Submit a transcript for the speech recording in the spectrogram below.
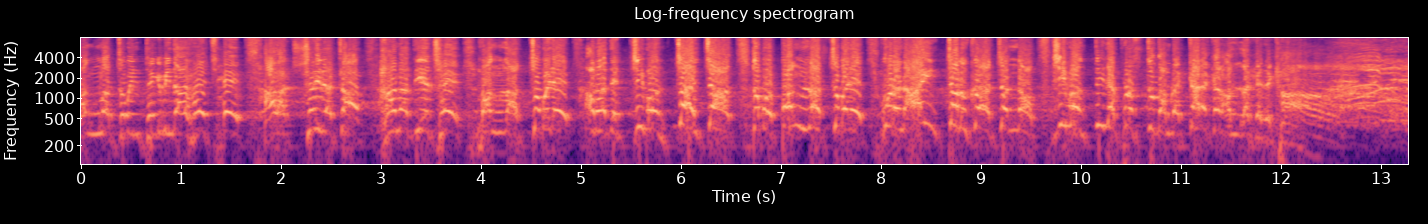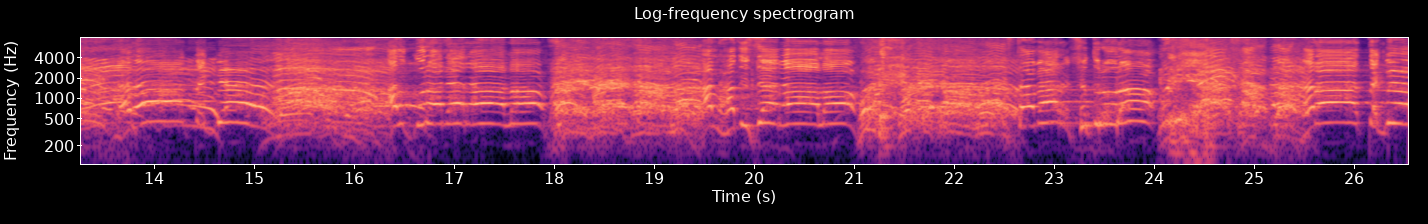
বাংলার আমরা থেকে হয়েছে। আর এক দিয়েছে। বাংলার আমাদের জীবন চাই তবে বাংলার জমিনে কোরআন আইন চালু করার জন্য জীবন দিতে প্রস্তুত আমরা। কারা কারা আল্লাহকে দেখা নারায়ণ তাকবীর আল কোরআনের আলো আল হাদিসের আলো ইসলামের শত্রুরা নারায়ণ তাকবীর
